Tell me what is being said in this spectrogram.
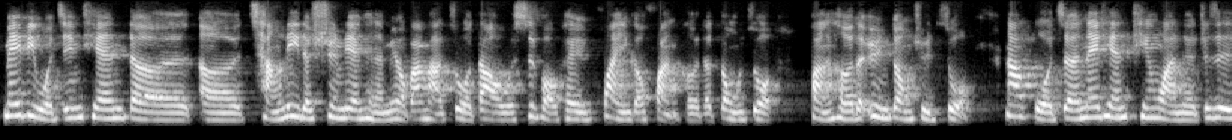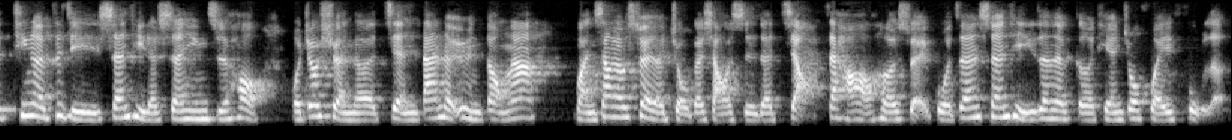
，maybe 我今天的呃强力的训练可能没有办法做到，我是否可以换一个缓和的动作、缓和的运动去做？那果真那天听完了，就是听了自己身体的声音之后，我就选了简单的运动。那晚上又睡了九个小时的觉，再好好喝水，果真身体真的隔天就恢复了。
